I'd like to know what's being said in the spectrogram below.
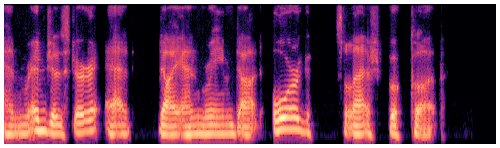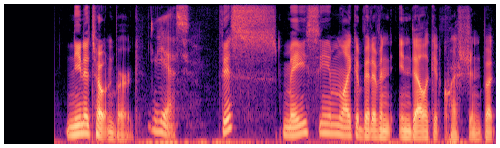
and register at dianerehm.org slash book club. Nina Totenberg. Yes. This may seem like a bit of an indelicate question, but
